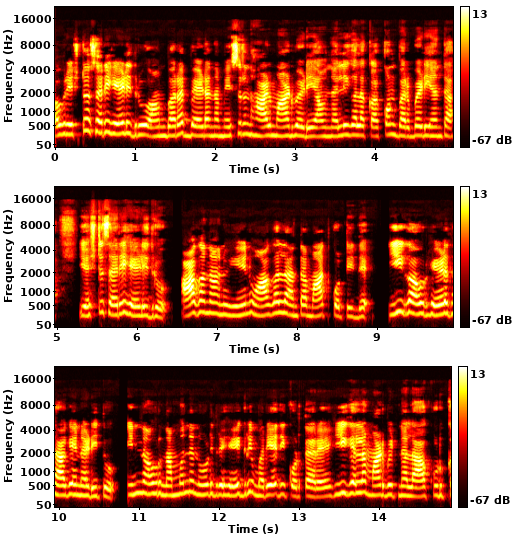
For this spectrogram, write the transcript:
ಅವ್ರು ಎಷ್ಟೋ ಸರಿ ಹೇಳಿದ್ರು, ಅವ್ನು ಬರೋದು ಬೇಡ ನಮ್ಮ ಹೆಸರನ್ನ ಹಾಳು ಮಾಡಬೇಡಿ, ಅವ್ನ ಅಲ್ಲಿಗೆಲ್ಲ ಕರ್ಕೊಂಡು ಬರಬೇಡಿ ಅಂತ ಎಷ್ಟು ಸರಿ ಹೇಳಿದ್ರು. ಆಗ ನಾನು ಏನು ಆಗಲ್ಲ ಅಂತ ಮಾತು ಕೊಟ್ಟಿದ್ದೆ. ಈಗ ಅವ್ರು ಹೇಳ್ದ ಹಾಗೆ ನಡೀತು. ಇನ್ನು ಅವ್ರು ನಮ್ಮನ್ನ ನೋಡಿದ್ರೆ ಹೇಗ್ರಿ ಮರ್ಯಾದೆ ಕೊಡ್ತಾರೆ? ಹೀಗೆಲ್ಲ ಮಾಡ್ಬಿಟ್ನಲ್ಲ ಆ ಕುಡ್ಕ?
